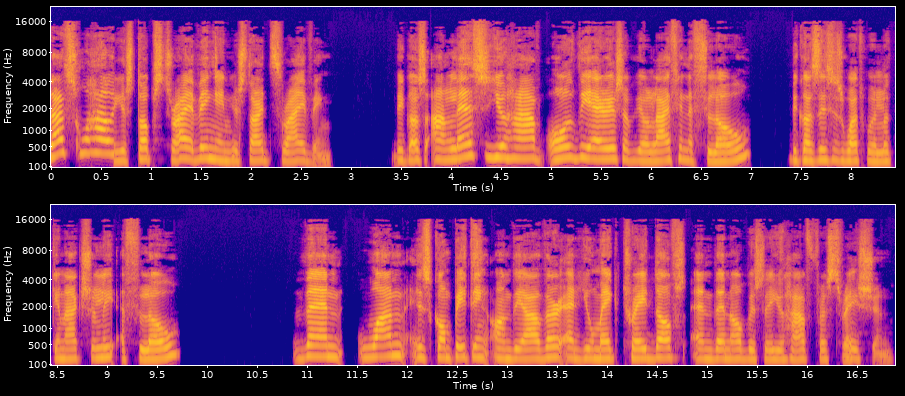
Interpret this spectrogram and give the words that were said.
That's how you stop striving and you start thriving. Because unless you have all the areas of your life in a flow, because this is what we're looking actually, a flow, then one is competing on the other and you make trade-offs and then obviously you have frustration.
